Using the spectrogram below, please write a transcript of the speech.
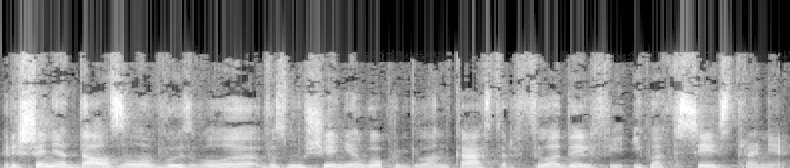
Решение Далзела вызвало возмущение в округе Ланкастер, в Филадельфии и по всей стране.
